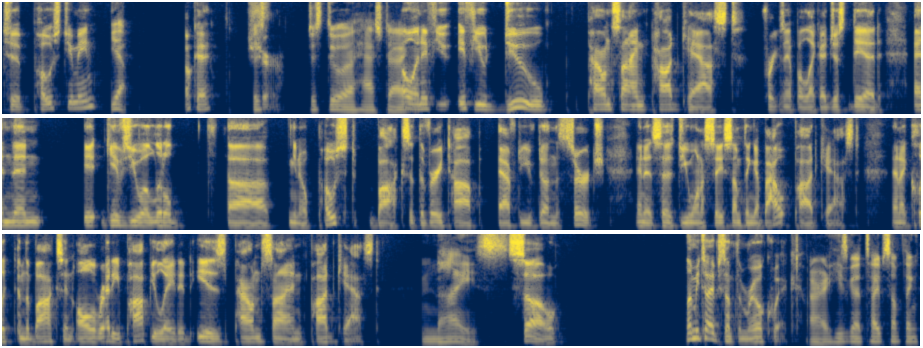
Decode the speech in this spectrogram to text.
to post, you mean? Yeah. Okay, Just- sure. Just do a hashtag. Oh, and if you if you do pound sign podcast, for example, like I just did, and then it gives you a little uh, you know post box at the very top after you've done the search, and it says, "Do you want to say something about podcast?" And I clicked in the box, and already populated is pound sign podcast. nice. So let me type something real quick. All right, he's going to type something.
